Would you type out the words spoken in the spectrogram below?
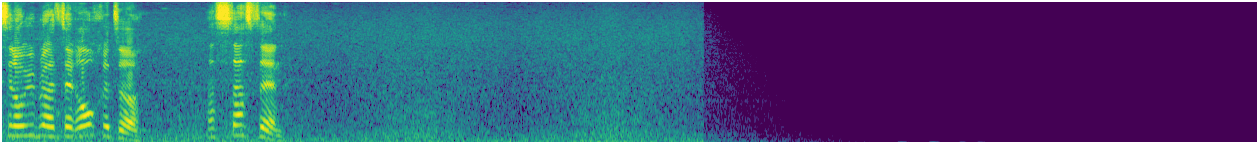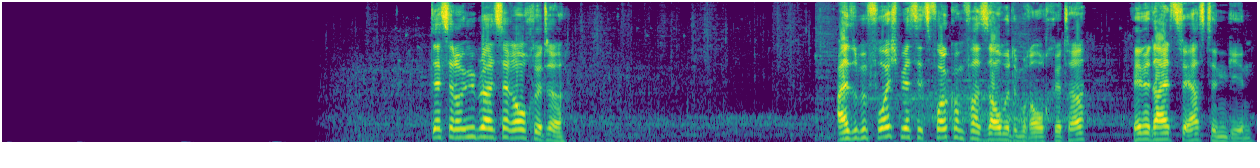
Ist ja noch übler als der Rauchritter. Was ist das denn? Der ist ja noch übler als der Rauchritter. Also bevor ich mir das jetzt vollkommen versau mit dem Rauchritter, werden wir da jetzt zuerst hingehen.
